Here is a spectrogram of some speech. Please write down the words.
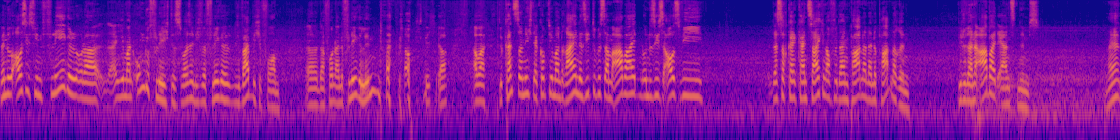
wenn du aussiehst wie ein Pflegel oder jemand ungepflegtes, weiß ich nicht, wer Pflegel, die weibliche Form äh, davon, eine Pflegelin, glaube ich nicht, ja. Aber du kannst doch nicht, da kommt jemand rein, der sieht, du bist am Arbeiten und du siehst aus wie, das ist doch kein, kein Zeichen auch für deinen Partner, deine Partnerin. wie du deine Arbeit ernst nimmst. Ne?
